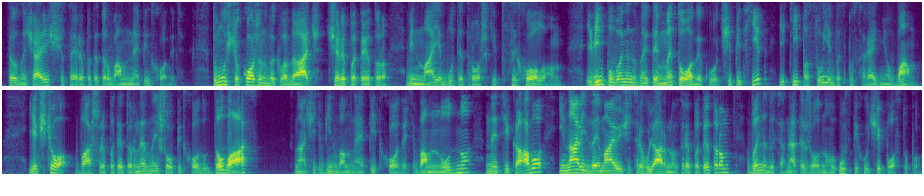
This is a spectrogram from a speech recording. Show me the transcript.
це означає, що цей репетитор вам не підходить. Тому що кожен викладач чи репетитор він має бути трошки психологом. І він повинен знайти методику чи підхід, який пасує безпосередньо вам. Якщо ваш репетитор не знайшов підходу до вас, значить він вам не підходить. Вам нудно, не цікаво, і навіть займаючись регулярно з репетитором, ви не досягнете жодного успіху чи поступу.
